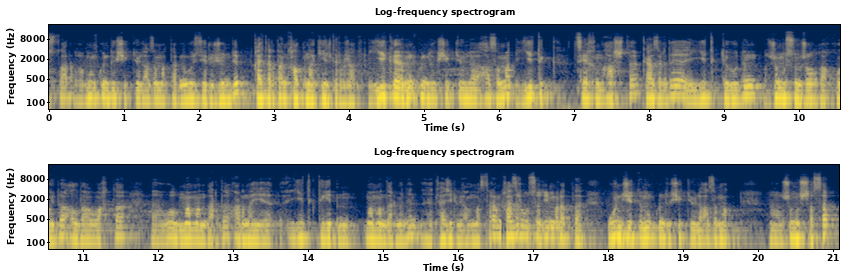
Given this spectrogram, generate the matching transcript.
тростар мүмкіндігі шектеулі азаматтардың өздері жөндеп қайтардан қалпына келтіріп жатыр. Екі мүмкіндігі шектеулі азамат етік цехын ашты. Қазірде етік тігудің жұмысын жолға қойды. Алдағы уақытта ә, ол мамандарды арнайы етік тігетін мамандарменен ә, тәжірибе алмастырамыз қазір осы ғимаратта 17 мүмкіндігі шектеулі азамат жұмыс жасап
